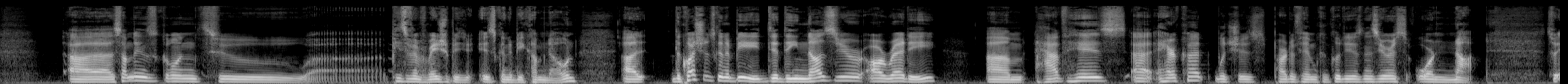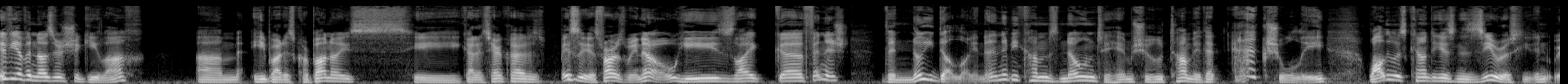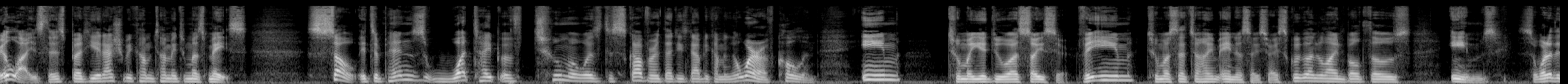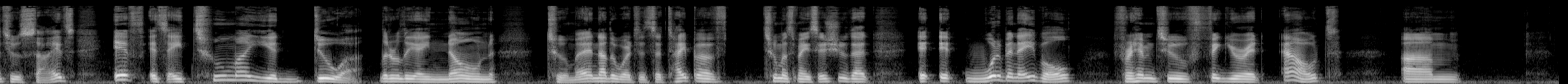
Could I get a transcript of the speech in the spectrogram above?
Uh, something's going to uh, piece of information is going to become known. Uh, the question is going to be: Did the Nazir already um, have his uh, haircut, which is part of him concluding his Naziris, or not? So, if you have a Nazir Shagilach, um, he brought his korbanos, he got his haircut. Basically, as far as we know, he's like uh, finished. The noidaloy, and then it becomes known to him shehutame that actually, while he was counting his naziros, he didn't realize this, but he had actually become tame tumas mace. So it depends what type of tuma was discovered that he's now becoming aware of. Colon im tuma yedua soiser ve'im tuma setahim ena soiser. I squiggle underline both those ims. So what are the two sides? If it's a tuma yedua, literally a known tuma, in other words, it's a type of tumas mace issue that it, it would have been able for him to figure it out. Um,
